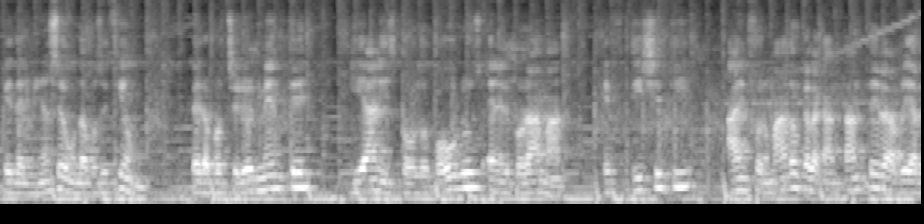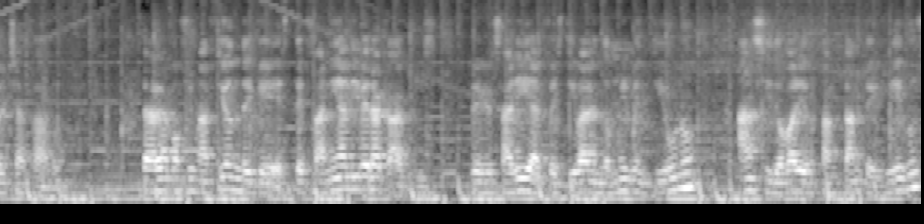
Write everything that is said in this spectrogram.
que terminó en segunda posición, pero posteriormente Giannis Paulopoulos en el programa Efticity ha informado que la cantante la habría rechazado. Tras la confirmación de que Stefania Liberakakis regresaría al festival en 2021, han sido varios cantantes griegos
